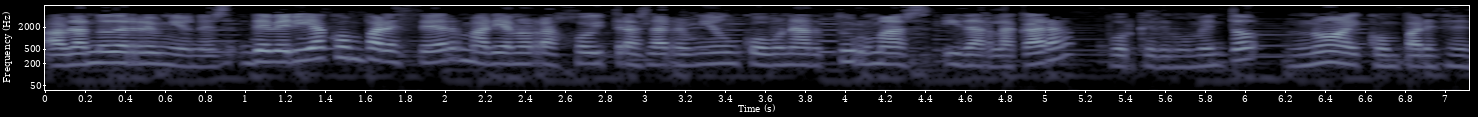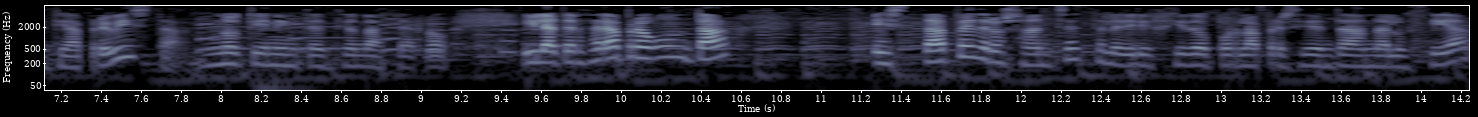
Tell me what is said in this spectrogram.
hablando de reuniones, ¿debería comparecer Mariano Rajoy tras la reunión con Artur Mas y dar la cara? Porque de momento no hay comparecencia prevista, no tiene intención de hacerlo. Y la tercera pregunta, ¿Está Pedro Sánchez teledirigido por la presidenta de Andalucía?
